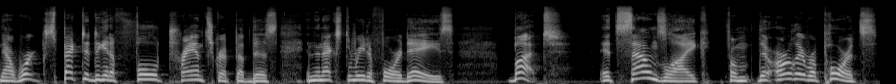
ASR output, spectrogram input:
Now, we're expected to get a full transcript of this in the next three to four days, but it sounds like from the early reports,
